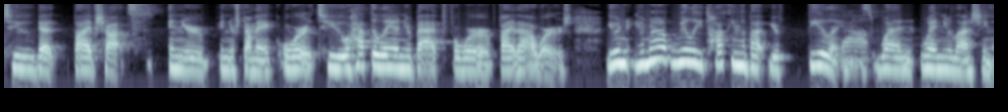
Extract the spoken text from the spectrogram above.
to get five shots in your in your stomach or to have to lay on your back for 5 hours. You're you're not really talking about your feelings yeah. when when you're lashing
